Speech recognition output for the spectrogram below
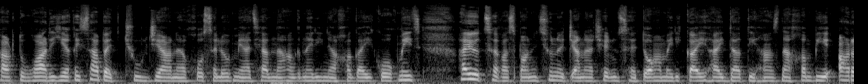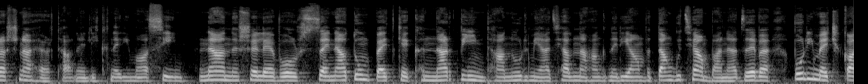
քարտուղար Եղիսաբեթ Չուլջյանը, խոսելով Միացյալ Նահանգների նախագահի կողմից հայոց ցեղասպանությունը ճանաչելուց հետո Ամերիկայի Հայդատի հանձնախմբի առաջնահերթ անելիքների մասին։ Նա նշել է, որ Սենատում պետք պետք է քննարկվի ընդհանուր Միացյալ Նահանգների անվտանգության բանաձևը, որի մեջ կա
